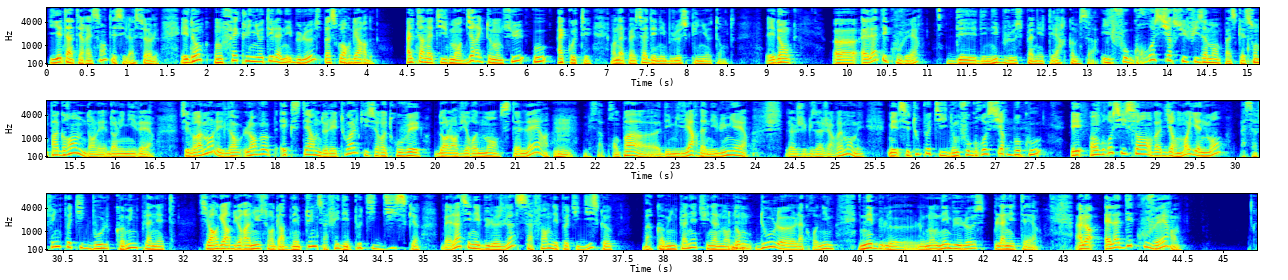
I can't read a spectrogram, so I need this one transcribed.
qui est intéressante et c'est la seule. Et donc, on fait clignoter la nébuleuse parce qu'on regarde alternativement directement dessus ou à côté. On appelle ça des nébuleuses clignotantes. Et donc, euh, elle a découvert des, nébuleuses planétaires comme ça. Il faut grossir suffisamment parce qu'elles sont pas grandes dans l'univers. C'est vraiment l'enveloppe externe de l'étoile qui s'est retrouvée dans l'environnement stellaire, hmm. mais ça prend pas euh, des milliards d'années-lumière. Là, j'exagère vraiment, mais mais c'est tout petit. Donc, faut grossir beaucoup. Et en grossissant, on va dire moyennement, bah, ça fait une petite boule comme une planète. Si on regarde Uranus, on regarde Neptune, ça fait des petits disques. Ben là, ces nébuleuses-là, ça forme des petits disques bah, comme une planète finalement. Donc hmm. d'où l'acronyme le, le, nom nébuleuse planétaire. Alors elle a découvert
